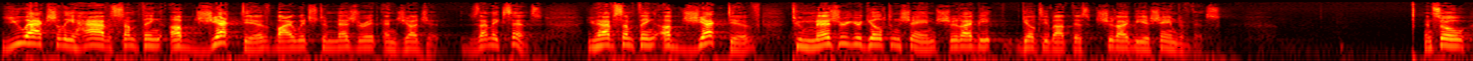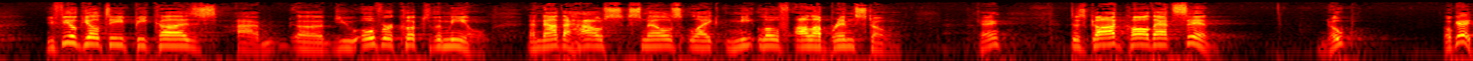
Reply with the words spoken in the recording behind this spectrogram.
you actually have something objective by which to measure it and judge it. Does that make sense? You have something objective to measure your guilt and shame. Should I be guilty about this? Should I be ashamed of this? And so you feel guilty because uh, uh, you overcooked the meal, and now the house smells like meatloaf a la brimstone. Okay? Does God call that sin? Nope. Okay.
